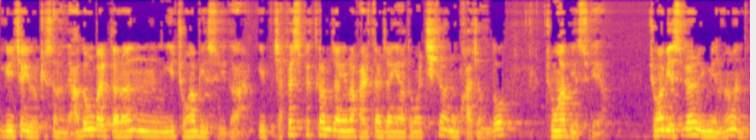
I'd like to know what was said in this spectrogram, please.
이게 제가 이렇게 써놨는데 아동 발달은 이게 종합 예술이다. 자폐 스펙트럼 장애나 발달 장애 아동을 치료하는 과정도 종합 예술이에요. 종합 예술이라는 의미는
